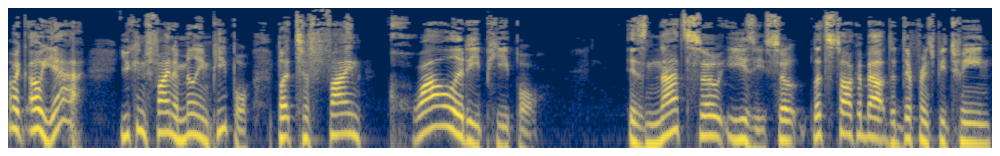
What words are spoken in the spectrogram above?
I'm like, oh yeah, you can find a million people, but to find quality people is not so easy. So let's talk about the difference between,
